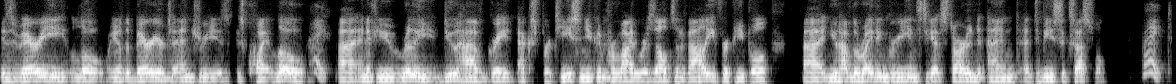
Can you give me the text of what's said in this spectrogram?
is very low. You know, the barrier mm-hmm. to entry is, is quite low. Right. Uh, and if you really do have great expertise and you can mm-hmm. provide results and value for people, uh, you have the right ingredients to get started mm-hmm. and, and to be successful. Right.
